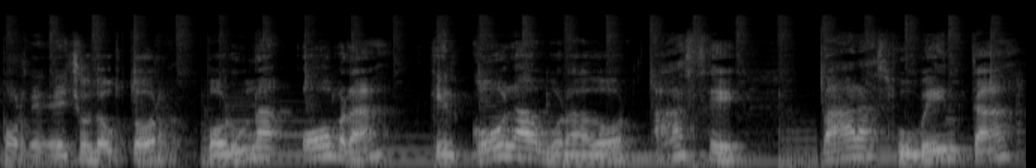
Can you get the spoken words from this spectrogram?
por derechos de autor por una obra que el colaborador hace para su venta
